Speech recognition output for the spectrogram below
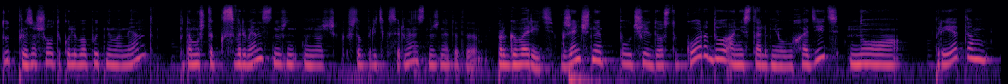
тут произошел такой любопытный момент, потому что к современности нужно немножечко, чтобы прийти к современности, нужно это, это проговорить. Женщины получили доступ к городу, они стали в него выходить, но при этом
